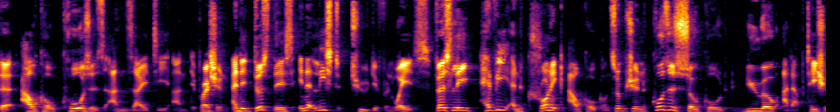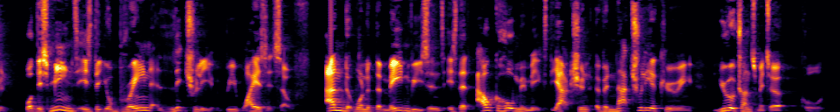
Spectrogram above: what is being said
That alcohol causes anxiety and depression. And it does this in at least two different ways. Firstly, heavy and chronic alcohol consumption causes so-called neuroadaptation. What this means is that your brain literally rewires itself. And one of the main reasons is that alcohol mimics the action of a naturally occurring neurotransmitter called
